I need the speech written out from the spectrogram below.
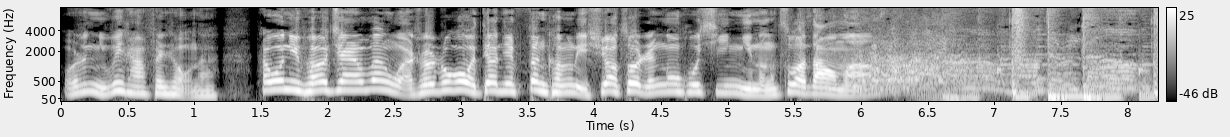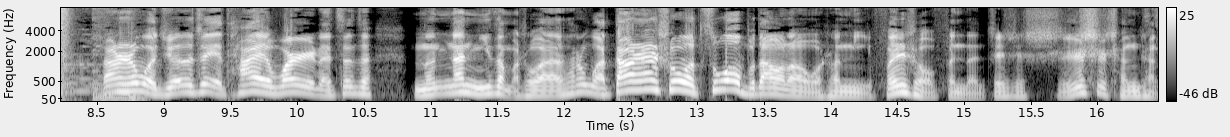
我说你为啥分手呢？他说我女朋友竟然问我说，如果我掉进粪坑里需要做人工呼吸，你能做到吗？当时我觉得这也太味儿了，这这能那你怎么说？他说我当然说我做不到了。我说你分手分的真是实实诚诚。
